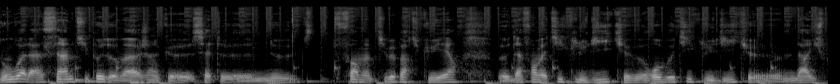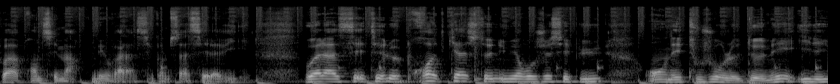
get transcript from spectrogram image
Donc voilà, c'est un petit peu dommage hein, que cette euh, forme un petit peu particulière euh, d'informatique ludique, robotique ludique, n'arrive pas à prendre ses marques. Mais voilà, c'est comme ça, c'est la vie. Voilà, c'était le podcast numéro je sais plus. On est toujours le 2 mai, il est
